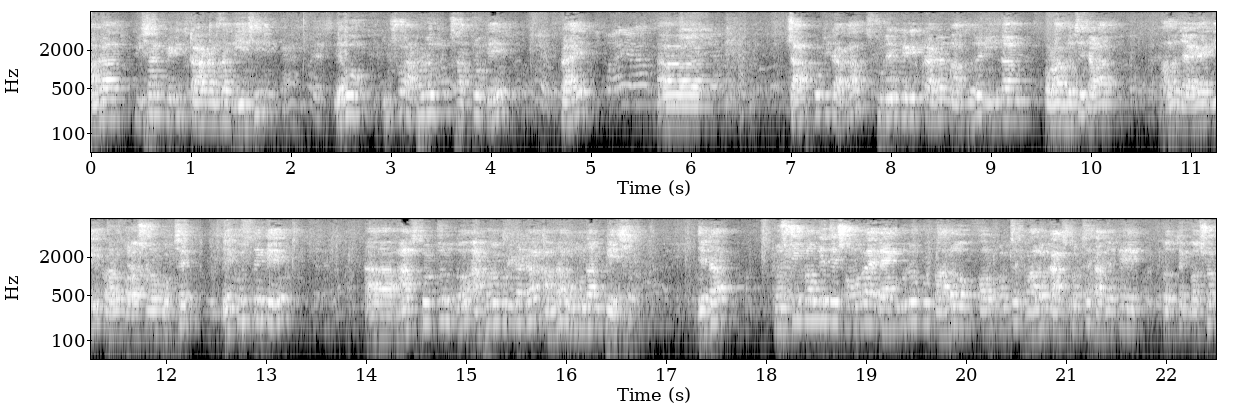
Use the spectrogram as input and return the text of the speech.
আমরা কিষাণ ক্রেডিট কার্ড আমরা দিয়েছি এবং দুশো আঠারো জন ছাত্রকে প্রায় চার কোটি টাকা স্টুডেন্ট ক্রেডিট কার্ডের মাধ্যমে ঋণ দান করা হয়েছে যারা ভালো জায়গায় গিয়ে ভালো পড়াশোনা করছে একুশ থেকে আজ পর্যন্ত আঠারো কোটি টাকা আমরা অনুদান পেয়েছি, যেটা পশ্চিমবঙ্গে যে সমবায় ব্যাংকগুলো খুব ভালো ফল করছে, ভালো কাজ করছে, তাদেরকে প্রত্যেক বছর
